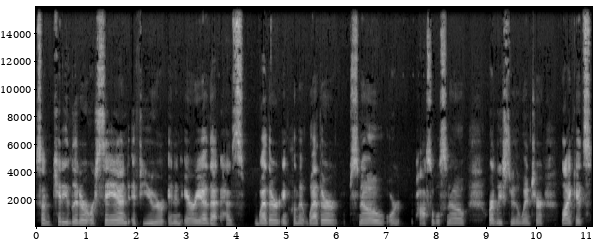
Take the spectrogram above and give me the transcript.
some kitty litter or sand if you're in an area that has weather, inclement weather, snow or possible snow, or at least through the winter, blankets,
